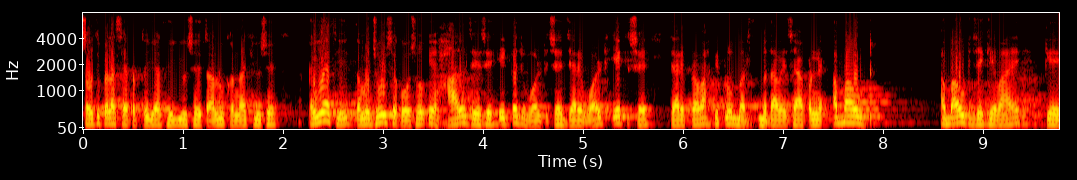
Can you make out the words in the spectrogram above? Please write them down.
સૌથી પહેલા સેટઅપ તૈયાર થઈ ગયું છે, ચાલુ કરી નાખ્યું છે. અહીંયાથી તમે જોઈ શકો છો કે હાલ જે છે, એક જ વોલ્ટ છે. જ્યારે વોલ્ટ એક છે, ત્યારે પ્રવાહ કેટલો બતાવે છે આપણને? અબાઉટ અબાઉટ જે કહેવાય કે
